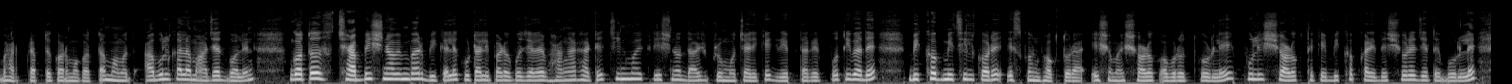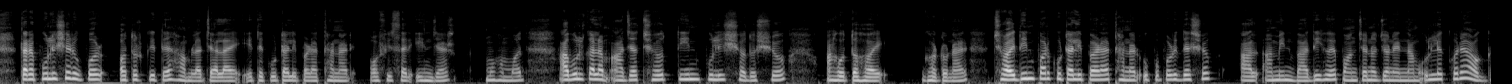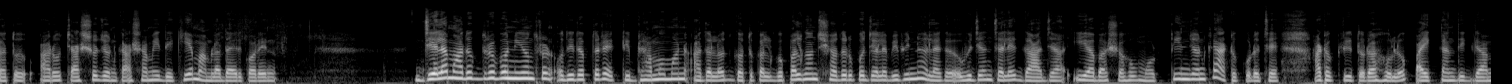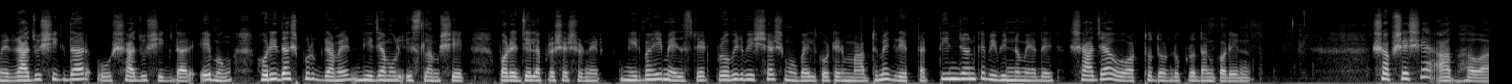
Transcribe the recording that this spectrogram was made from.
ভারপ্রাপ্ত কর্মকর্তা মোহাম্মদ আবুল কালাম আজাদ বলেন, গত ছাব্বিশ নভেম্বর বিকেলে কোটালীপাড়া উপজেলার ভাঙারহাটে চিন্ময় কৃষ্ণ দাস ব্রহ্মচারীকে গ্রেপ্তারের প্রতিবাদে বিক্ষোভ মিছিল করে ইস্কন ভক্তরা। এ সময় সড়ক অবরোধ করলে পুলিশ সড়ক থেকে বিক্ষোভকারীদের সরে যেতে বললে তারা পুলিশের উপর অতর্কিতে হামলা চালায়। এতে কোটালীপাড়া থানার officer in charge Mohammad Abul Kalam Azad সহ তিন পুলিশ সদস্য আহত হয়। ঘটনার ছয় দিন পর কুটালিপাড়া থানার উপপরিদর্শক আল আমিন বাদী হয়ে পঞ্চান্ন জনের নাম উল্লেখ করে অজ্ঞাত আরও চারশো জনকে আসামি দেখিয়ে মামলা দায়ের করেন। জেলা মাদকদ্রব্য নিয়ন্ত্রণ অধিদপ্তরের একটি ভ্রাম্যমাণ আদালত গতকাল গোপালগঞ্জ সদর উপজেলা বিভিন্ন এলাকায় অভিযান চালিয়ে গাঁজা, ইয়াবা সহ মোট তিনজনকে আটক করেছে। আটককৃতরা হল পাইককান্দি গ্রামের রাজু শিকদার ও সাজু শিকদার এবং হরিদাসপুর গ্রামের নিজামুল ইসলাম শেখ। পরে জেলা প্রশাসনের নির্বাহী ম্যাজিস্ট্রেট প্রবীর বিশ্বাস মোবাইল কোর্টের মাধ্যমে গ্রেপ্তার তিনজনকে বিভিন্ন মেয়াদে সাজা ও অর্থদণ্ড প্রদান করেন। সবশেষে আবহাওয়া।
